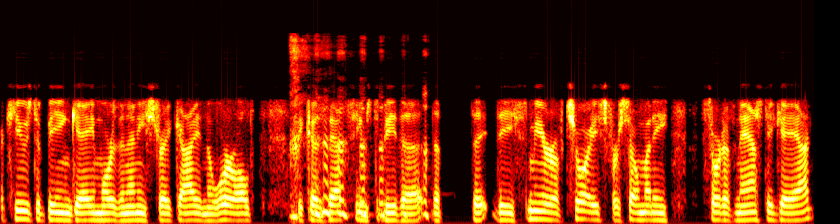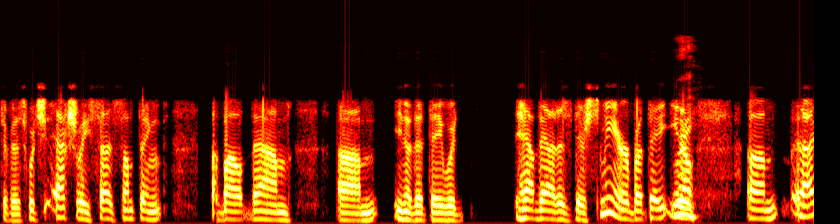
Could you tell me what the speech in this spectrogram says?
accused of being gay more than any straight guy in the world, because that seems to be the the the, the smear of choice for so many sort of nasty gay activists, which actually says something about them. Um, you know that they would have that as their smear, but they, you right. know, um, and I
